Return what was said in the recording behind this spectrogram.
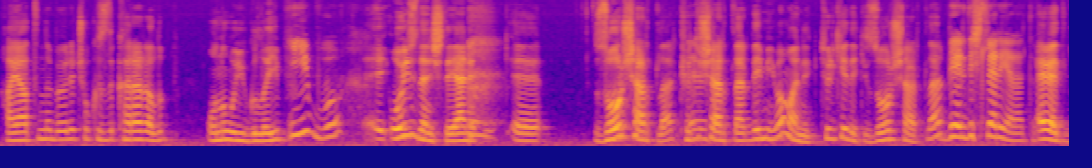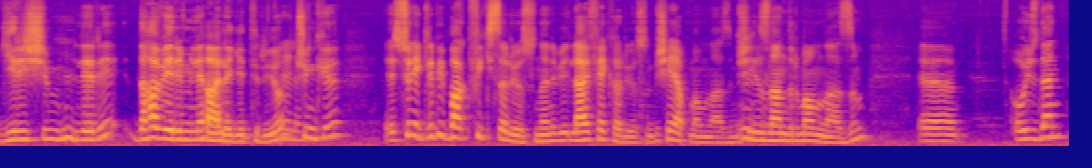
hayatında böyle çok hızlı karar alıp onu uygulayıp İyi bu. e, o yüzden işte yani e, zor şartlar, kötü Evet. şartlar demeyeyim ama hani Türkiye'deki zor şartlar Verdişler yaratır. evet girişimleri daha verimli hale getiriyor. Öyle. Çünkü e, sürekli bir bug fix arıyorsun. Hani bir life hack arıyorsun. Bir şey yapmam lazım. Bir şey Hı hı. hızlandırmam lazım. E, o yüzden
